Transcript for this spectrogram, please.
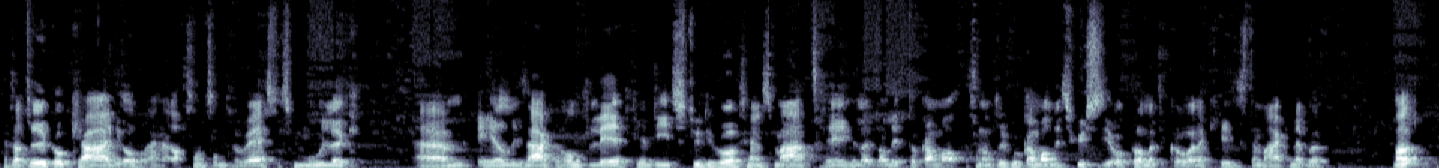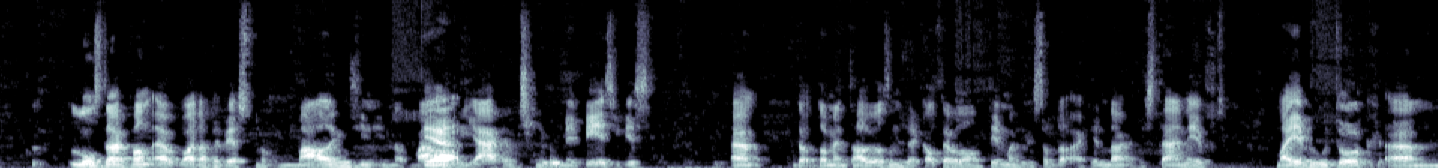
Er is natuurlijk ook ja, die overgang naar afstandsonderwijs is moeilijk. Ehm, heel die zaken rond leerkrediet, studievoorgangsmaatregelen, dat, heeft ook allemaal, dat zijn natuurlijk ook allemaal discussies die ook wel met de coronacrisis te maken hebben. Maar los daarvan, eh, waar dat VS normaal gezien in normale Ja. jaren misschien mee bezig is, ehm, dat, dat mentaal welzijn is eigenlijk altijd wel al een thema geweest op de agenda gestaan heeft. Maar evengoed ook ehm,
